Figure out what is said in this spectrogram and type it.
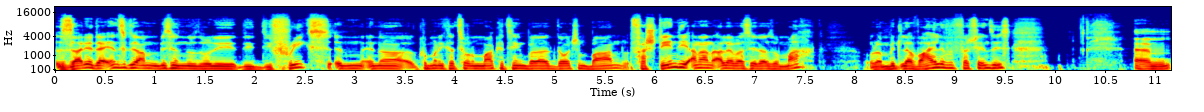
seid ihr da insgesamt ein bisschen so die, die, die Freaks in, in der Kommunikation und Marketing bei der Deutschen Bahn? Verstehen die anderen alle, was ihr da so macht? Oder mittlerweile verstehen sie es? Ähm,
